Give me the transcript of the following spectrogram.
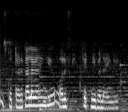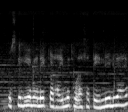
इसको तड़का लगाएँगे और इसकी चटनी बनाएँगे। उसके लिए मैंने एक कढ़ाई में थोड़ा सा तेल ले लिया है।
